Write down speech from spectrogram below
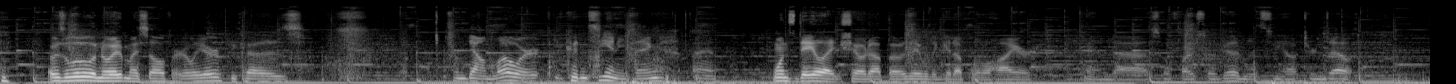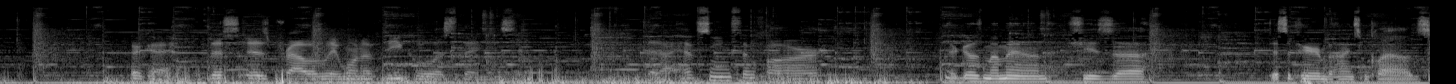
I was a little annoyed at myself earlier because from down lower you couldn't see anything and once daylight showed up I was able to get up a little higher and uh, so far so good we'll see how it turns out okay this is probably one of the coolest things that I have seen so far there goes my moon she's uh, disappearing behind some clouds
